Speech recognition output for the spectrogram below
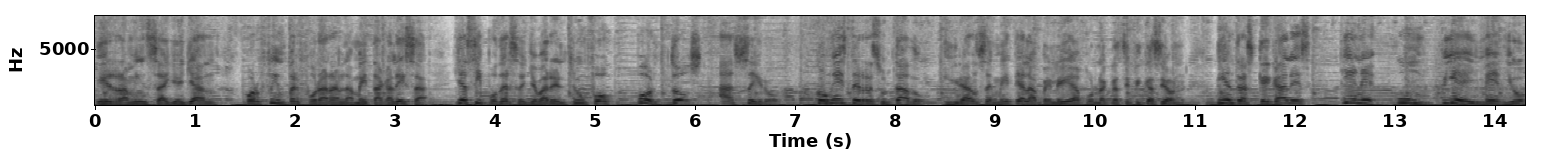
y Ramin Sayeyan por fin perforaran la meta galesa y así poderse llevar el triunfo por 2 a 0. Con este resultado, Irán se mete a la pelea por la clasificación, mientras que Gales tiene un pie y medio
